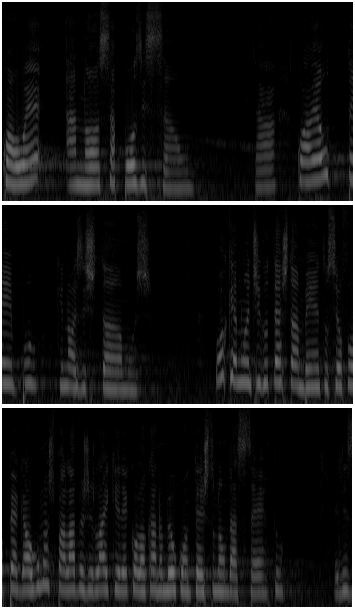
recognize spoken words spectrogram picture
qual é a nossa posição, tá? Qual é o tempo que nós estamos, porque no Antigo Testamento, se eu for pegar algumas palavras de lá e querer colocar no meu contexto, não dá certo. Eles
